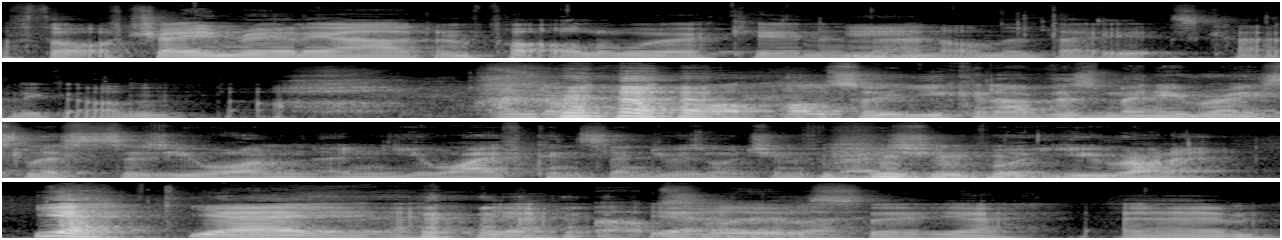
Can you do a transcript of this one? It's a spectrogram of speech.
I've thought I've trained really hard and put all the work in, and Mm. then on the day it's kind of gone. Oh, And al- also, you can have as many race lists as you want, and your wife can send you as much information, but you run it. Yeah, yeah, yeah, yeah, yeah, Absolutely. yeah, that's it, yeah. Um,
